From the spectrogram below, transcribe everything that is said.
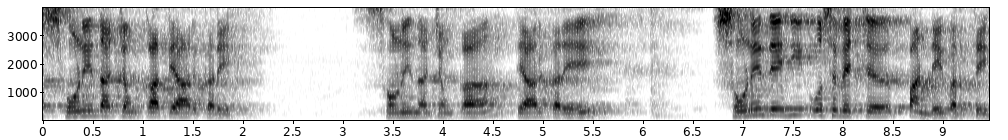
ਸੋਨੇ ਦਾ ਚੌਂਕਾ ਤਿਆਰ ਕਰੇ, ਸੋਨੇ ਦਾ ਚੌਂਕਾ ਤਿਆਰ ਕਰੇ, ਸੋਨੇ ਦੇ ਹੀ ਉਸ ਵਿੱਚ ਭਾਂਡੇ ਵਰਤੇ।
